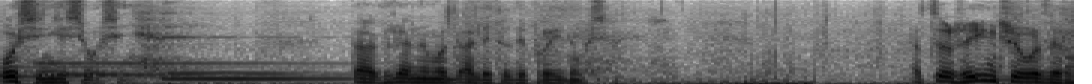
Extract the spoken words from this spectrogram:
Осінь є осінь. Так, глянемо далі, туди проїдемося. А це вже інше озеро.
